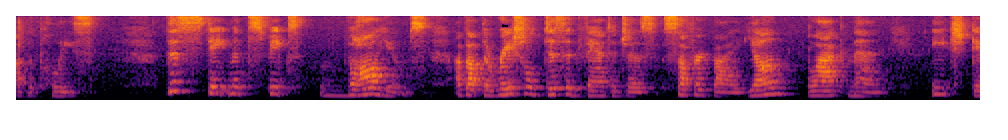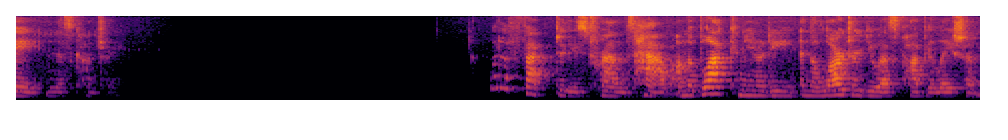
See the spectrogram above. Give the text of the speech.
of the police. This statement speaks volumes about the racial disadvantages suffered by young black men each day in this country. What effect do these trends have on the black community and the larger U.S. population?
